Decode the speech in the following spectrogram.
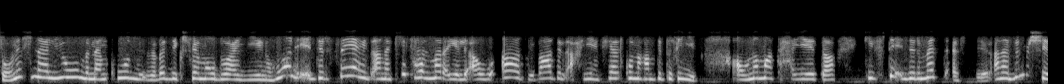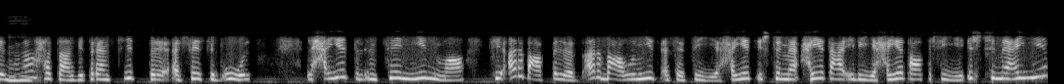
سو نحن اليوم بدنا نكون إذا بدك شوي موضوعيين وهون أقدر ساعد أنا كيف هالمرأة اللي أوقات ببعض الأحيان فيها تكون عم بتغيب أو نمط حياتها كيف تقدر ما تأثر؟ أنا بمشي صراحة ببرنسيب أساسي بقول الحياة الإنسان ينمى في أربع بيلرز أربع وميد أساسية حياة اجتماع حياة عائلية حياة عاطفية اجتماعية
